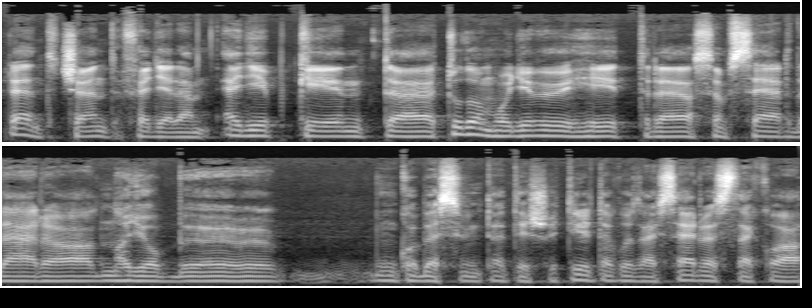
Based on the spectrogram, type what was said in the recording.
rend, csend, fegyelem. Egyébként tudom, hogy jövő hétre, azt hiszem szerdára nagyobb munkabeszüntetés, hogy tiltakozást szerveztek a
